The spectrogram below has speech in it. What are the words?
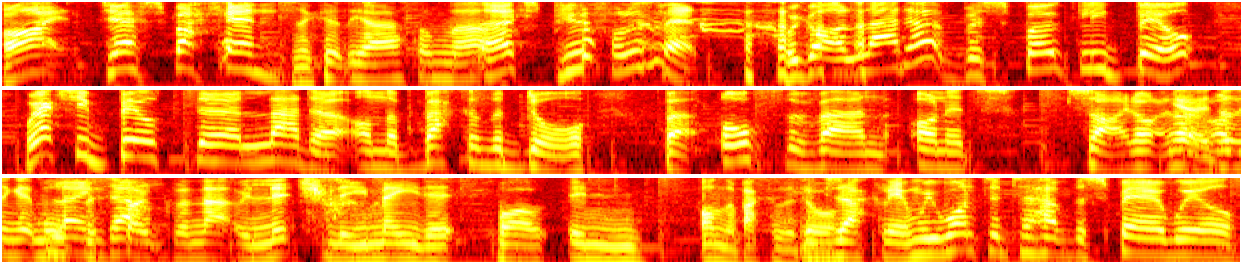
All right, Jeff's back end. Look at the ass on that. That's beautiful, isn't it? we got a ladder bespokely built. We actually built the ladder on the back of the door, but off the van on its side. on- Yeah, it doesn't get more bespoke down. than that. We literally made it while in on the back of the door. Exactly, and we wanted to have the spare wheel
